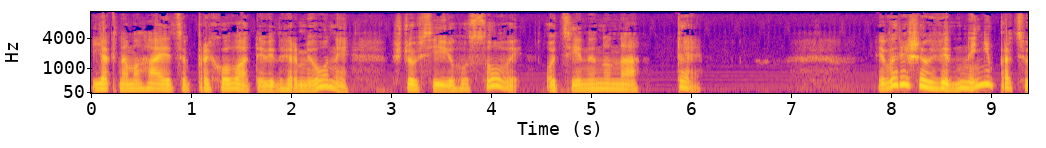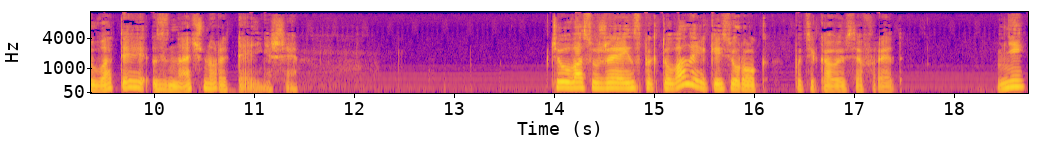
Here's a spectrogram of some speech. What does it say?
як намагається приховати від Герміони, що всі його сови оцінено на Т, і вирішив віднині працювати значно ретельніше. Чи у вас уже інспектували якийсь урок? поцікавився Фред. Ні,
